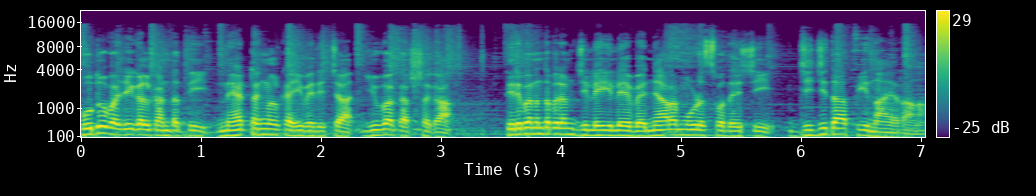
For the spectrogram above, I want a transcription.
പുതുവഴികൾ കണ്ടെത്തി നേട്ടങ്ങൾ കൈവരിച്ച യുവ കർഷക. തിരുവനന്തപുരം ജില്ലയിലെ വെഞ്ഞാറമൂട് സ്വദേശി ജിജിത പി നായരാണ്.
